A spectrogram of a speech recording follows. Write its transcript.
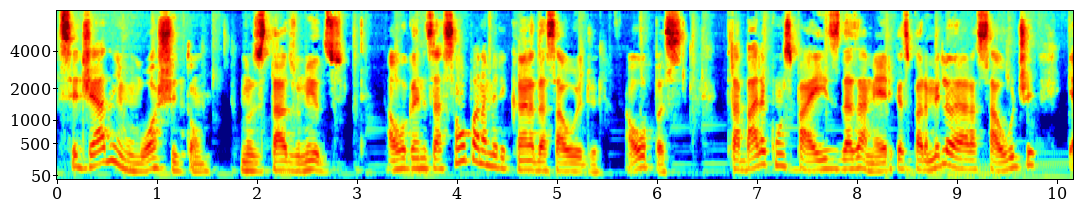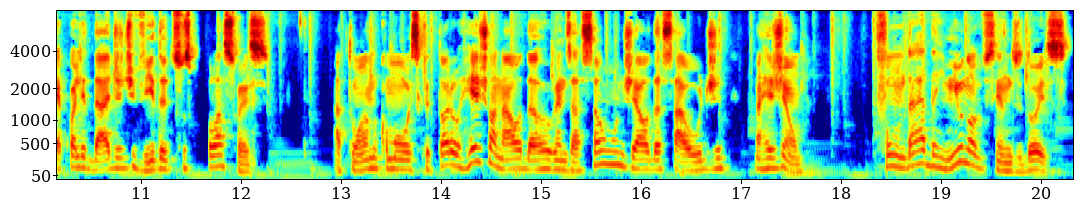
Sediada em Washington, nos Estados Unidos, a Organização Pan-Americana da Saúde, a OPAS, trabalha com os países das Américas para melhorar a saúde e a qualidade de vida de suas populações atuando como o escritório regional da Organização Mundial da Saúde na região. Fundada em 1902,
